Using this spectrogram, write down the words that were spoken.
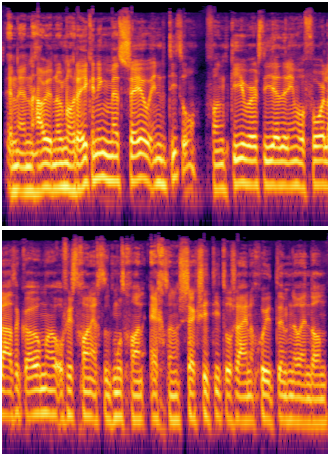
En, en hou je dan ook nog rekening met SEO in de titel? Van keywords die je erin wil voor laten komen? Of is het gewoon echt, het moet gewoon echt een sexy titel zijn, een goede thumbnail en dan,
